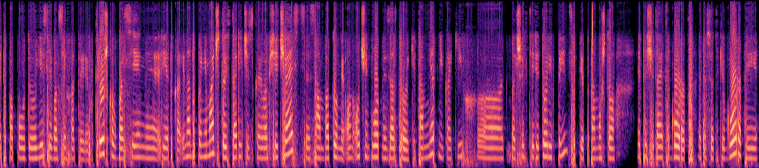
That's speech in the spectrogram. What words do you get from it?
Это по поводу, если во всех отелях. В трешках бассейны редко. И надо понимать, что историческая вообще часть, э, сам Батуми, он очень плотной застройки. Там нет никаких э, больших территорий в принципе, потому что это считается город. Это все-таки город, и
